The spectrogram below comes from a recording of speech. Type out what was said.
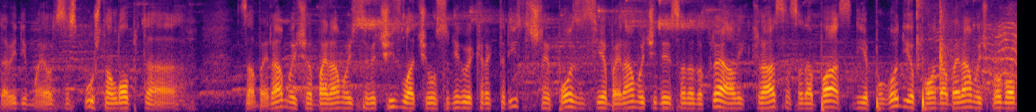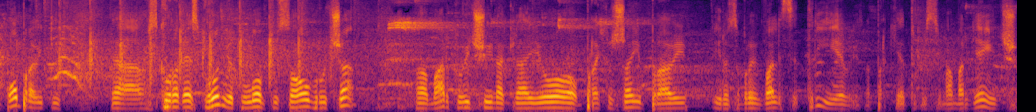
da vidimo je li se spušta lopta za Bajramovića. Bajramović se već izvlači, ovo su njegove karakteristične pozicije. Bajramović ide sada do kraja, ali krasan sada pas, nije pogodio, pa onda Bajramović probao popraviti. Skoro da je sklonio tu loptu sa obruča. Marković i na kraju prekršaj pravi igra sa brojem 23, evo na parketu, mislim, Amar Gejić.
